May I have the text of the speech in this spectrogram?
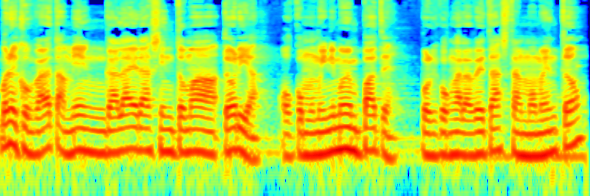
Bueno, y con Gala también. Gala era síntoma Toria, o como mínimo empate, porque con Galarreta hasta el momento,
